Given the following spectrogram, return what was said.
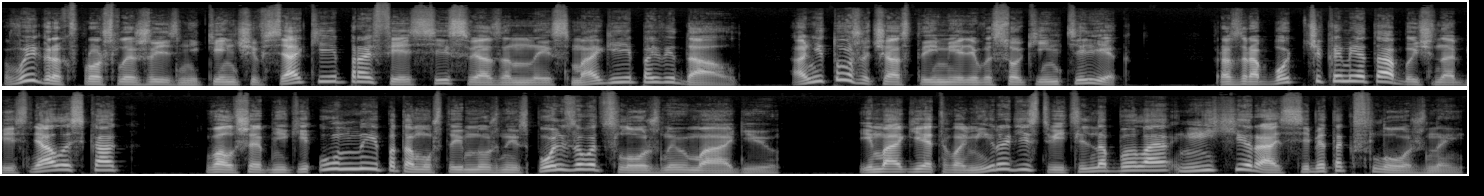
В играх в прошлой жизни Кенчи всякие профессии, связанные с магией, повидал. Они тоже часто имели высокий интеллект. Разработчиками это обычно объяснялось как «волшебники умные, потому что им нужно использовать сложную магию». И магия этого мира действительно была ни хера себе так сложной.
